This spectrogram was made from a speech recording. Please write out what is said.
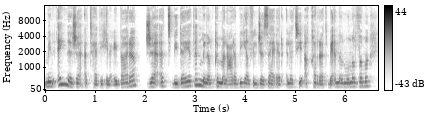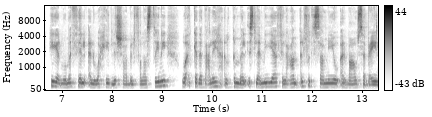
من أين جاءت هذه العبارة؟ جاءت بداية من القمة العربية في الجزائر التي أقرت بأن المنظمة هي الممثل الوحيد للشعب الفلسطيني وأكدت عليها القمة الإسلامية في العام 1974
